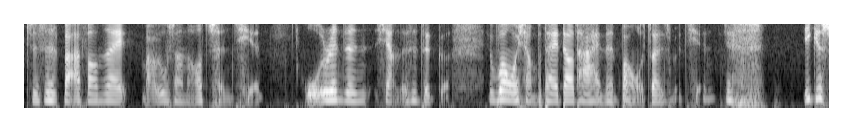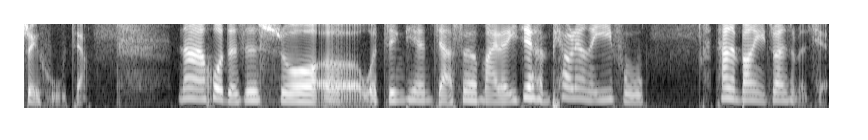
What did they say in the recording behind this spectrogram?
就是把它放在马路上然后存钱。我认真想的是这个，要不然我想不太到他还能帮我赚什么钱，就是一个水壶这样。那或者是说，呃，我今天假设买了一件很漂亮的衣服，他能帮你赚什么钱？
